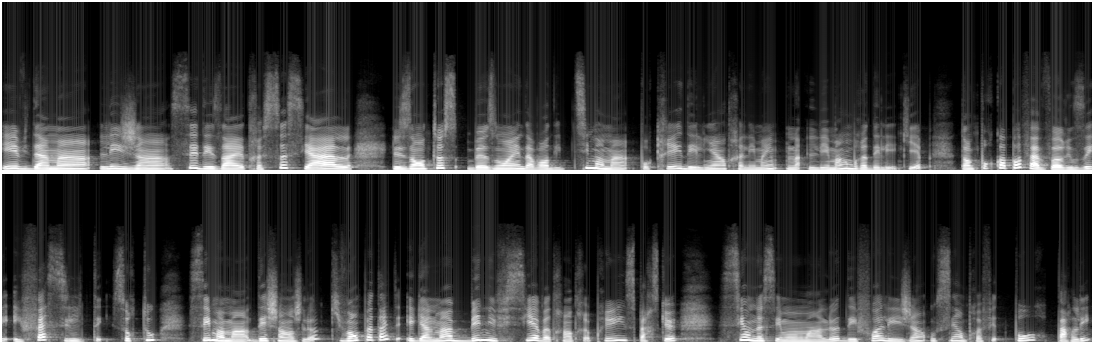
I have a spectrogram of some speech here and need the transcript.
Évidemment, les gens, c'est des êtres sociaux. Ils ont tous besoin d'avoir des petits moments pour créer des liens entre les, membres de l'équipe. Donc, pourquoi pas favoriser et faciliter surtout ces moments d'échange-là qui vont peut-être également bénéficier à votre entreprise parce que si on a ces moments-là, des fois, les gens aussi en profitent pour parler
